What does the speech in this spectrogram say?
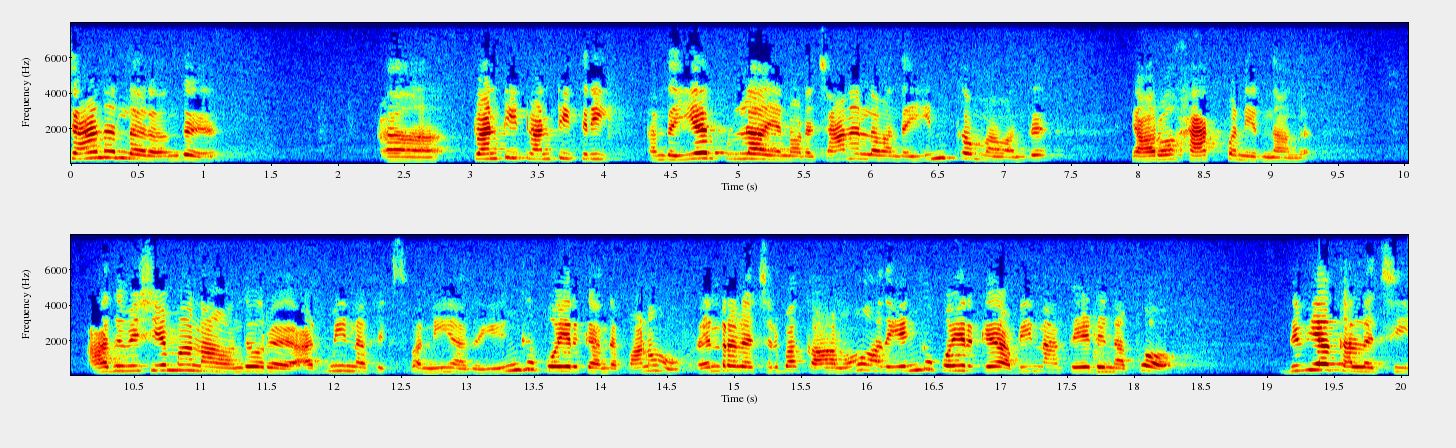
சேனல்ல வந்து டுவெண்ட்டி டுவெண்ட்டி த்ரீ அந்த இயர் ஃபுல்லாக என்னோட சேனலில் வந்த இன்கம்மை வந்து யாரோ ஹேக் பண்ணியிருந்தாங்க. அது விஷயமா நான் வந்து ஒரு அட்மினை ஃபிக்ஸ் பண்ணி அது எங்கே போயிருக்கு அந்த பணம்? ரெண்டரை லட்ச ரூபாய் காணும். அது எங்கே போயிருக்கு அப்படின்னு நான் தேடினப்போ திவ்யா கள்ளச்சி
